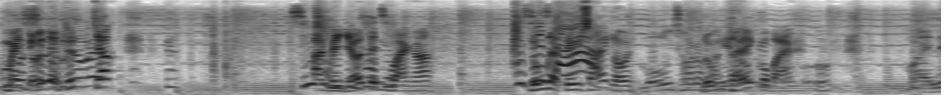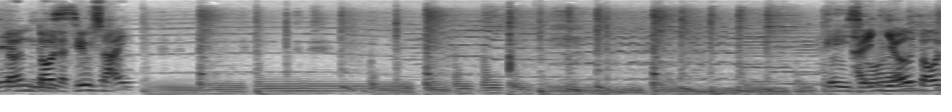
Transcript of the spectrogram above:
Mày tưởng tao thích chắc. Anh bị dở tinh hoàng à? Đúng là tiêu sái rồi. Đúng thế cô bạn. Tên tôi là tiêu sái. Hãy nhớ tôi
